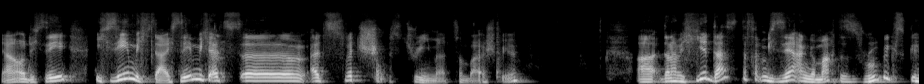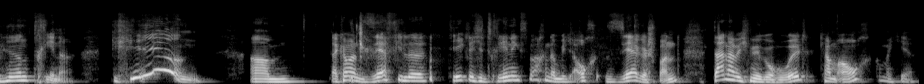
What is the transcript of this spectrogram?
Ja, und ich sehe, ich sehe mich da. Ich sehe mich als, äh, als Switch-Streamer zum Beispiel. Äh, dann habe ich hier das, das hat mich sehr angemacht. Das ist Rubiks Gehirntrainer. Gehirn! Ähm, da kann man sehr viele tägliche Trainings machen. Da bin ich auch sehr gespannt. Dann habe ich mir geholt, kam auch, guck mal hier,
